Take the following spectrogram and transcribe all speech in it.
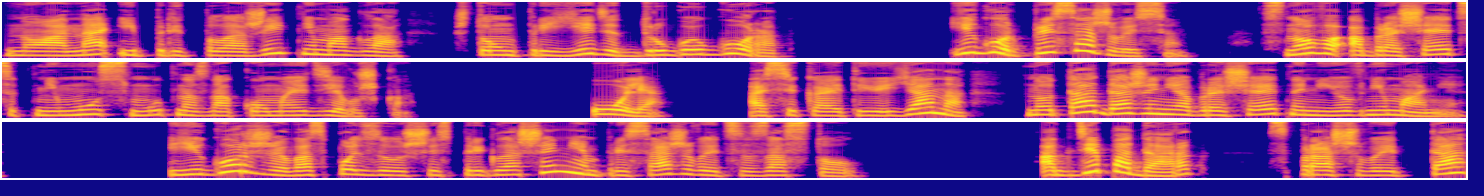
Но она и предположить не могла, что он приедет в другой город. «Егор, присаживайся!» Снова обращается к нему смутно знакомая девушка. «Оля!» — осекает ее Яна, но та даже не обращает на нее внимания. Егор же, воспользовавшись приглашением, присаживается за стол. «А где подарок?» — спрашивает та,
